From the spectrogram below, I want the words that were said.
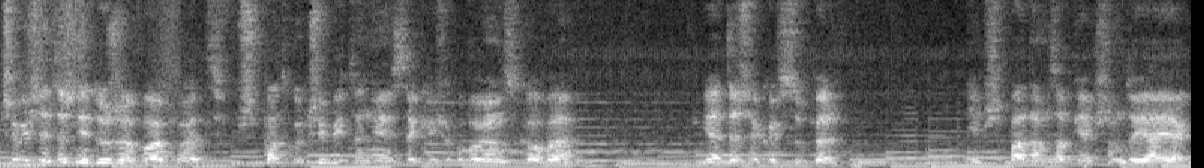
Oczywiście też nie dużo, bo akurat w przypadku chibi to nie jest jakieś obowiązkowe. Ja też jakoś super nie przypadam za pieprzem do jajek.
